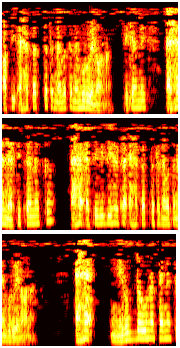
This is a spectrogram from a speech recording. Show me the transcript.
අපි ඇහැ පැත්තට නැවත නැඹුරු වෙනවා නම් ඒ කියන්නේ ඇහැ නැති තැනක ඇහැ ඇති විදිහට ඇහැ පැත්තට නැවත නැඹුරු වෙනවා නම් ඇහැ නිරුද්ධ වුණ තැනක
